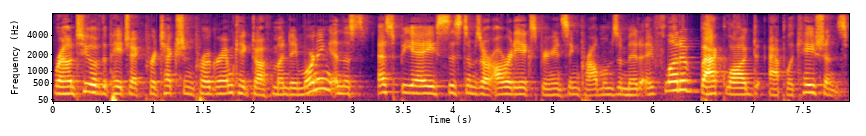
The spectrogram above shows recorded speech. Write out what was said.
Round two of the Paycheck Protection Program kicked off Monday morning, and the SBA systems are already experiencing problems amid a flood of backlogged applications.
